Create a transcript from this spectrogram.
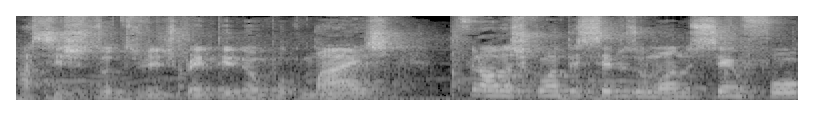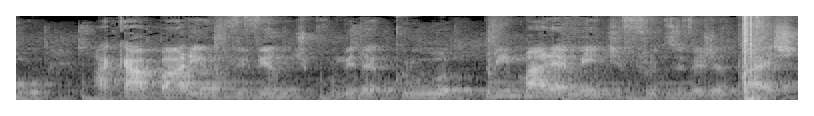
assiste os outros vídeos para entender um pouco mais. No final das contas, seres humanos sem fogo acabariam vivendo de comida crua, primariamente de frutos e vegetais,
